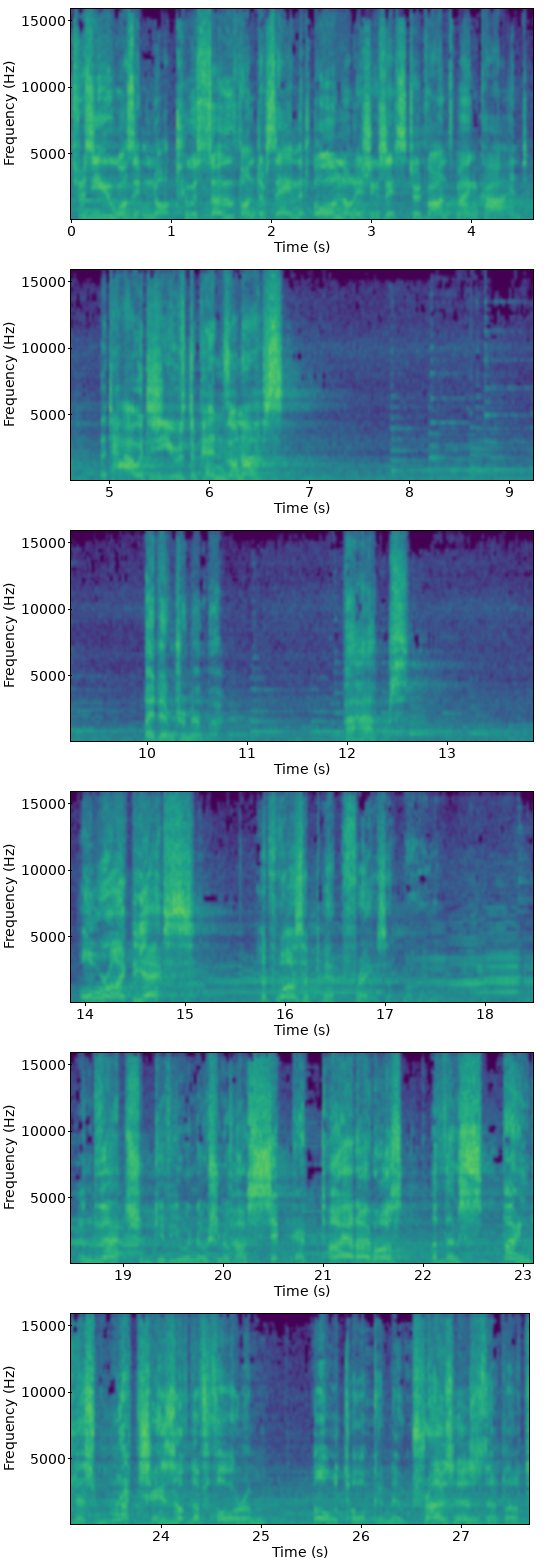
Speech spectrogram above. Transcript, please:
'Twas you, was it not, who was so fond of saying that all knowledge exists to advance mankind? That how it is used depends on us? I don't remember. Perhaps. All right, yes. It was a pet phrase of mine. And that should give you a notion of how sick and tired I was of those spineless wretches of the Forum. All talk and no trousers, that lot.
